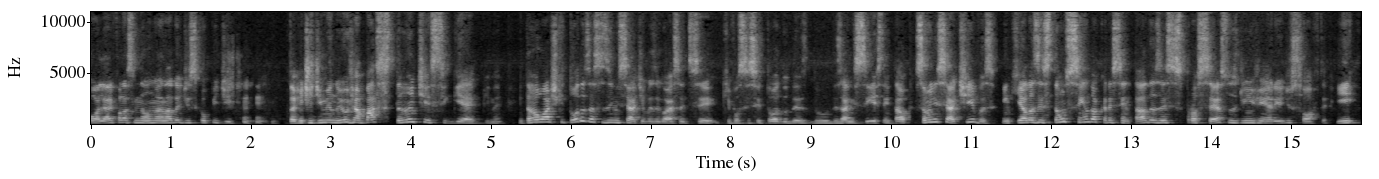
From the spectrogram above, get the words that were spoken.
olhar e falar assim, não, não é nada disso que eu pedi. então a gente diminuiu já bastante esse gap, né? Então eu acho que todas essas iniciativas, igual essa de ser, que você citou, do, do Design System e tal, são iniciativas em que elas estão sendo acrescentadas esses processos de engenharia de software. E,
